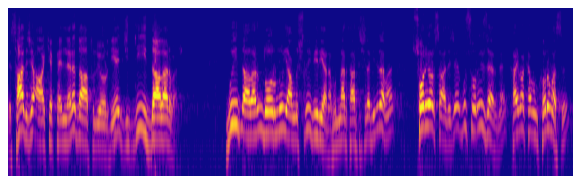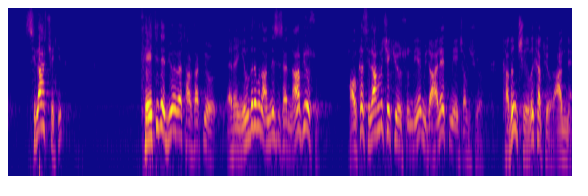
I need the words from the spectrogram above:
e, sadece AKP'lilere dağıtılıyor diye ciddi iddialar var. Bu iddiaların doğruluğu yanlışlığı bir yana. Bunlar tartışılabilir ama soruyor sadece. Bu soru üzerine kaymakamın koruması silah çekip tehdit ediyor ve tartaklıyor. Eren Yıldırım'ın annesi sen ne yapıyorsun? Halka silah mı çekiyorsun diye müdahale etmeye çalışıyor. Kadın çığlık atıyor anne.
